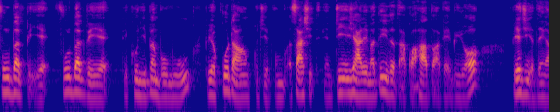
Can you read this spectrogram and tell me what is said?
full back တွေရဲ့ full back တွေရဲ့ဒီကုညီပံ့ပိုးမှုပြီးတော့ကိုတောင်ကိုချေပုံမှုအစရှိတဲ့ပြင်ဒီအရာတွေမှာတည်တည်တာကွာဟသွားခဲ့ပြီးတော့ PSG အသင်းက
